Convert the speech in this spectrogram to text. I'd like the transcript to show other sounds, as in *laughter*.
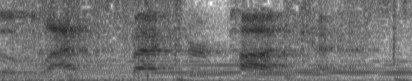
the Lax Factor podcast.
